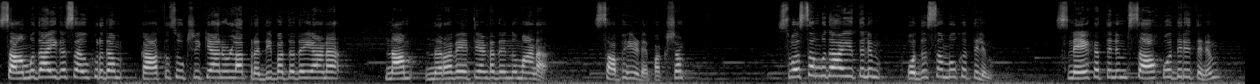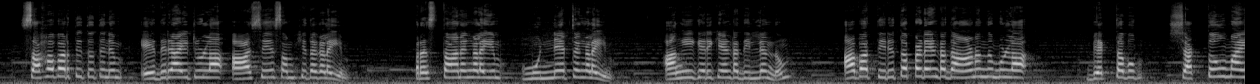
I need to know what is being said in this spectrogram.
സാമുദായിക സൗഹൃദം കാത്തുസൂക്ഷിക്കാനുള്ള പ്രതിബദ്ധതയാണ് നാം നിറവേറ്റേണ്ടതെന്നുമാണ് സഭയുടെ പക്ഷം. സ്വസമുദായത്തിലും പൊതുസമൂഹത്തിലും സ്നേഹത്തിനും സാഹോദര്യത്തിനും സഹവർത്തിത്വത്തിനും എതിരായിട്ടുള്ള ആശയ സംഹിതകളെയും പ്രസ്ഥാനങ്ങളെയും മുന്നേറ്റങ്ങളെയും അംഗീകരിക്കേണ്ടതില്ലെന്നും അവ തിരുത്തപ്പെടേണ്ടതാണെന്നുമുള്ള വ്യക്തവും ശക്തവുമായ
